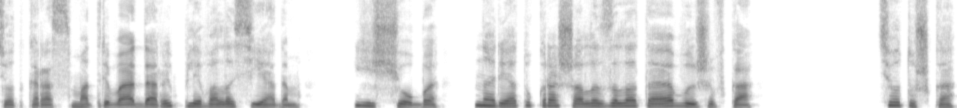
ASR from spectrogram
Тетка, рассматривая дары, плевалась ядом. Еще бы, наряд украшала золотая вышивка. Тетушка,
